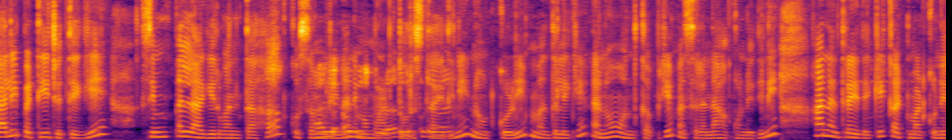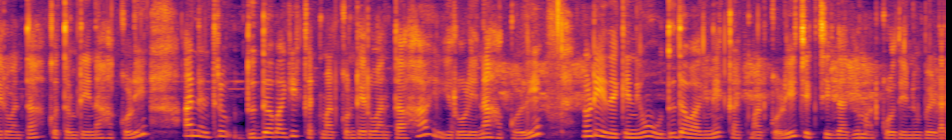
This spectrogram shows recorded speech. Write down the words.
ತಾಲಿಪಟ್ಟಿ ಜೊತೆಗೆ ಸಿಂಪಲ್ ಆಗಿರುವಂತಹ ಕೊಸಂಬರಿನ ನಿಮ್ಮ ಮಾಡಿ ತೋರಿಸ್ತಾ ಇದ್ದೀನಿ ನೋಡ್ಕೊಳ್ಳಿ. ಮೊದಲಿಗೆ ನಾನು ಒಂದು ಕಪ್ಗೆ ಮೊಸರನ್ನು ಹಾಕ್ಕೊಂಡಿದ್ದೀನಿ ಆನಂತರ ಇದಕ್ಕೆ ಕಟ್ ಮಾಡ್ಕೊಂಡಿರುವಂತಹ ಕೊತ್ತಂಬರಿನ ಹಾಕ್ಕೊಳ್ಳಿ ಆನಂತರ ಉದ್ದುದ್ದವಾಗಿ ಕಟ್ ಮಾಡ್ಕೊಂಡಿರುವಂತಹ ಈರುಳ್ಳಿನ ಹಾಕ್ಕೊಳ್ಳಿ ನೋಡಿ ಇದಕ್ಕೆ ನೀವು ಉದ್ದುದ್ದವಾಗಿಯೇ ಕಟ್ ಮಾಡ್ಕೊಳ್ಳಿ. ಚಿಕ್ಕ ಚಿಕ್ಕದಾಗಿ ಮಾಡ್ಕೊಳ್ಳೋದೇನು ಬೇಡ.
